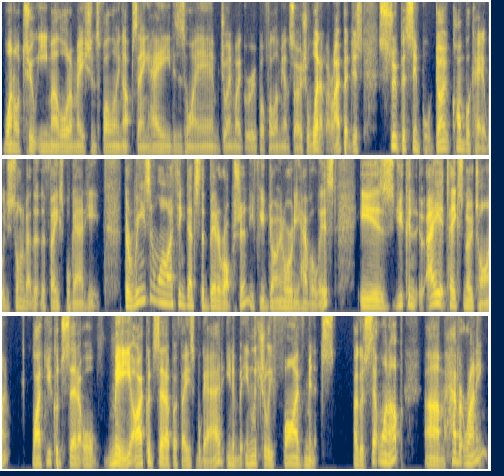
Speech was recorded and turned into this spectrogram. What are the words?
one or two email automations following up saying, hey, this is who I am. Join my group or follow me on social, whatever, right? But just super simple. Don't complicate it. We're just talking about the, the Facebook ad here. The reason why I think that's the better option, if you don't already have a list, is you can a it takes no time. Like you could set up, or me, I could set up a Facebook ad in a, in literally five minutes. I could set one up, um, have it running,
